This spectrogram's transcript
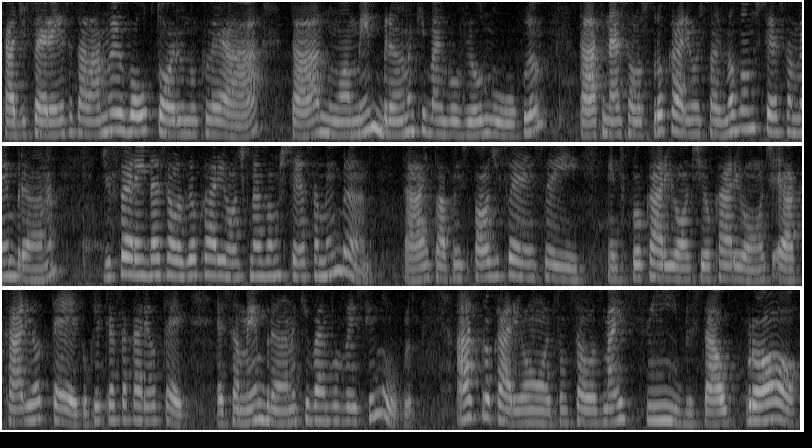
Que a diferença está lá no envoltório nuclear, tá? Numa membrana que vai envolver o núcleo, tá? Que nas células procariontes nós não vamos ter essa membrana, diferente das células eucariontes que nós vamos ter essa membrana tá? Então, a principal diferença aí entre procarionte e eucarionte é a carioteca. O que é essa carioteca? Essa membrana que vai envolver esse núcleo. As procariontes são células mais simples, tá? O pró,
